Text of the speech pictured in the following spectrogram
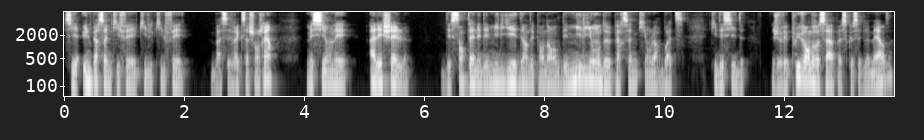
s'il y a une personne qui, fait, qui le fait, bah c'est vrai que ça change rien. Mais si on est à l'échelle des centaines et des milliers d'indépendants ou des millions de personnes qui ont leur boîte, qui décident je vais plus vendre ça parce que c'est de la merde,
